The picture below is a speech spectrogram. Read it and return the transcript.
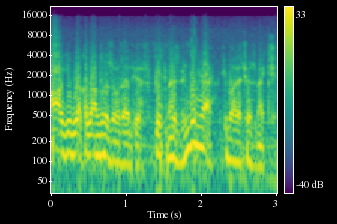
Ağ gibi yakalandınız orada diyor. Bitmez bir dünya ibare çözmek.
